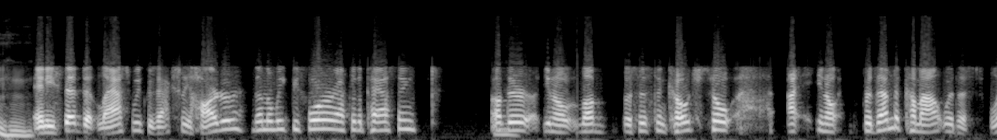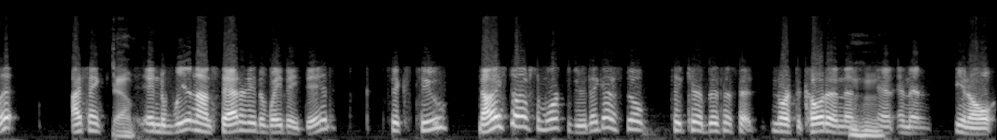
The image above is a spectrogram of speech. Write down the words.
Mm-hmm. and he said that last week was actually harder than the week before after the passing of their you know love assistant coach. So, I you know for them to come out with a split, I think, Yeah. and to win on Saturday the way they did, six two. Now they still have some work to do. They got to still take care of business at North Dakota, and then Mhm. and, and then you know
